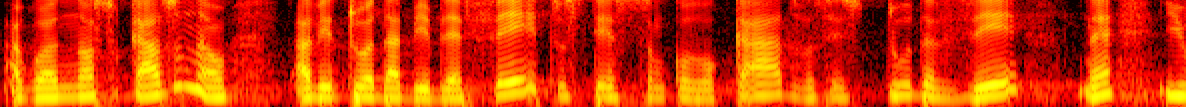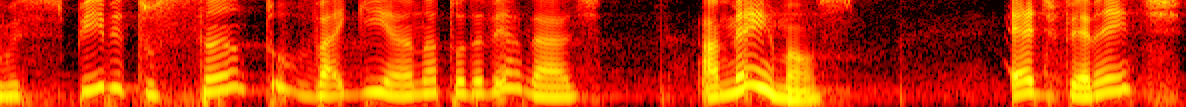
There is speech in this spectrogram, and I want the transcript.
Agora, no nosso caso, não. A leitura da Bíblia é feita, os textos são colocados, você estuda, vê, né? E o Espírito Santo vai guiando a toda a verdade. Amém, irmãos? É diferente?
